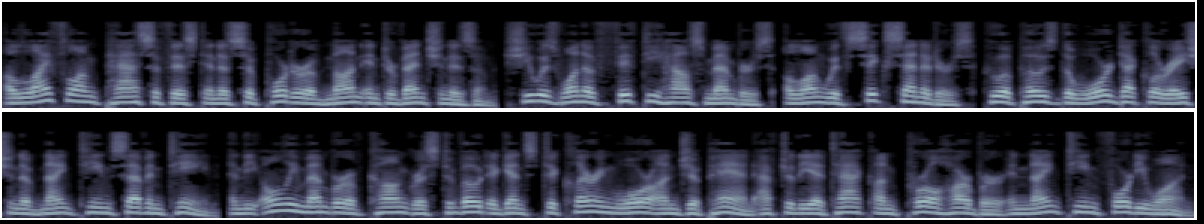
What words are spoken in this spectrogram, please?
A lifelong pacifist and a supporter of non-interventionism, she was one of 50 House members, along with six senators, who opposed the War Declaration of 1917, and the only member of Congress to vote against declaring war on Japan after the attack on Pearl Harbor in 1941.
